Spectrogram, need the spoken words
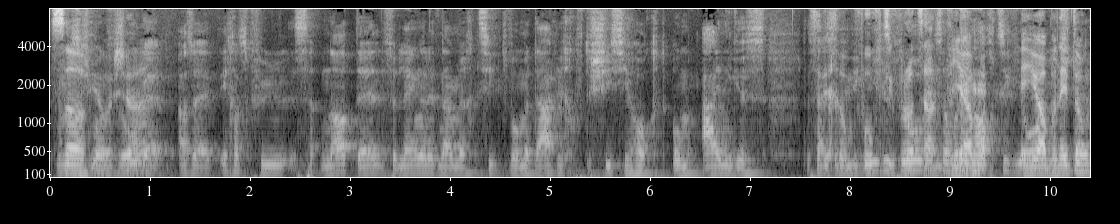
So, Ja. Also, ich habe das Gefühl, das Nattel verlängert nämlich die Zeit, wo man täglich auf der Schisse hockt, um einiges. Das Sicher um die 50 Frage jetzt noch mal Ja, in aber- 80 ja, aber nicht um-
